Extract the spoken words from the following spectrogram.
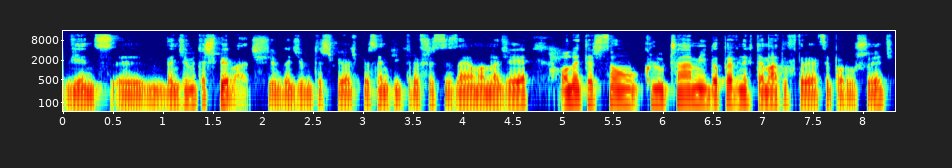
więc y, będziemy też śpiewać. Będziemy też śpiewać piosenki, które wszyscy znają, mam nadzieję. One też są kluczami do pewnych tematów, które ja chcę poruszyć.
